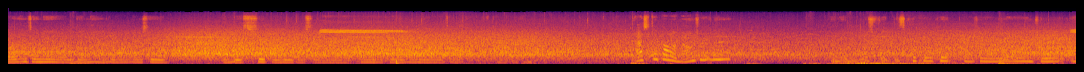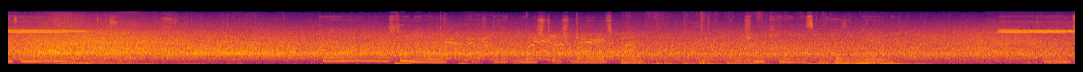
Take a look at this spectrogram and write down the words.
Lorenzo Neal didn't have blockers, he would be super dangerous to I step out of bounds right there? I'm gonna just fit this kick real quick, pass it over there into, into let's do another touchback on this stretch of the squad. I'm trying to kill this guy, he's a facing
